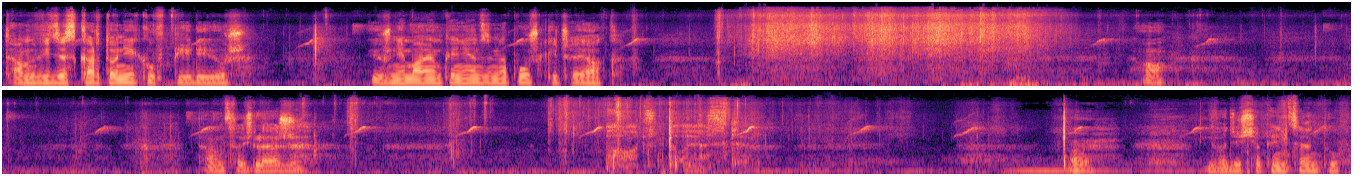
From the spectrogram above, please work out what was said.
Tam widzę z kartoników pili już. Już nie mają pieniędzy na puszki, czy jak? O. Tam coś leży. O, co to jest? O, 25 centów.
